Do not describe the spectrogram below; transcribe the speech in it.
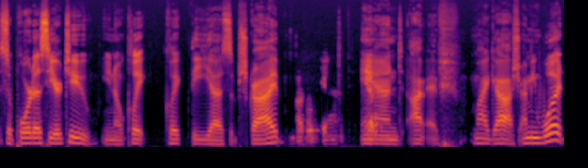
support us here too. You know click click the uh, subscribe. And I my gosh, I mean what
